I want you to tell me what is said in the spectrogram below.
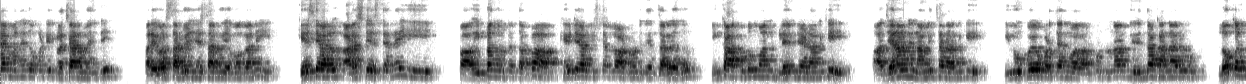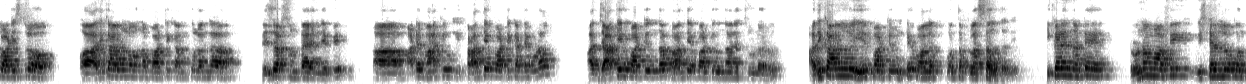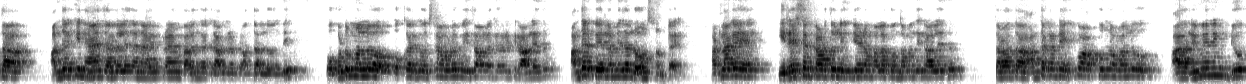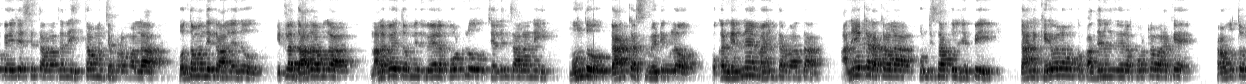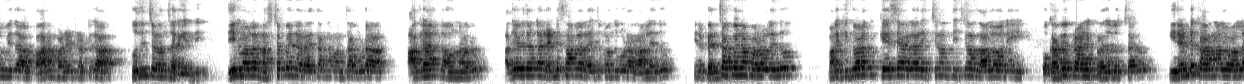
అభిప్రాయం అనేది ఒకటి ప్రచారం అయింది మరి ఎవరు సర్వే చేస్తారు ఏమో కానీ కేసీఆర్ అరెస్ట్ చేస్తేనే ఈ ఇబ్బంది ఉంటుంది తప్ప కేటీఆర్ విషయంలో అటువంటిది ఏం జరగదు. ఇంకా ఆ కుటుంబాన్ని బ్లేమ్ చేయడానికి ఆ జనాన్ని నమ్మించడానికి ఇవి ఉపయోగపడతాయని వాళ్ళు అనుకుంటున్నారు. మీరు ఇందాక అన్నారు లోకల్ పార్టీస్లో అధికారంలో ఉన్న పార్టీకి అనుకూలంగా రిజల్ట్స్ ఉంటాయని చెప్పి ఆ అంటే మనకి ప్రాంతీయ పార్టీ కంటే కూడా ఆ జాతీయ పార్టీ ఉందా ప్రాంతీయ పార్టీ ఉందా అనేది చూడరు. అధికారంలో ఏ పార్టీ ఉంటే వాళ్ళకు కొంత ప్లస్ అవుతుంది. ఇక్కడ ఏంటంటే రుణమాఫీ విషయంలో కొంత అందరికీ న్యాయం జరగలేదనే అభిప్రాయం బలంగా గ్రామీణ ప్రాంతాల్లో ఉంది. ఓ కుటుంబంలో ఒక్కరికి వచ్చినా కూడా మిగతా వాళ్ళకి ఎవరికి రాలేదు. అందరి పేర్ల మీద లోన్స్ ఉంటాయి. అట్లాగే ఈ రేషన్ కార్డుతో లింక్ చేయడం వల్ల కొంతమందికి రాలేదు. తర్వాత అంతకంటే ఎక్కువ అప్పు ఉన్న వాళ్ళు ఆ రిమైనింగ్ డ్యూ పే చేసిన తర్వాతనే ఇస్తామని చెప్పడం వల్ల కొంతమందికి రాలేదు. ఇట్లా దాదాపుగా నలభై తొమ్మిది వేల కోట్లు చెల్లించాలని ముందు బ్యాంకర్స్ మీటింగ్లో ఒక నిర్ణయం అయిన తర్వాత అనేక రకాల కుంటి సాకులు చెప్పి దాన్ని కేవలం ఒక పద్దెనిమిది వేల కోట్ల వరకే ప్రభుత్వం మీద భారం పడేటట్టుగా కుదించడం జరిగింది. దీనివల్ల నష్టపోయిన రైతాంగం అంతా కూడా ఆగ్రహంగా ఉన్నారు. అదేవిధంగా రెండు సార్లు రైతు బంధు కూడా రాలేదు. నేను పెంచకపోయినా పర్వాలేదు. మనకి ఇదివరకు కేసీఆర్ గారు ఇచ్చినంత ఇచ్చిన చాలు అని ఒక అభిప్రాయానికి ప్రజలు వచ్చారు. ఈ రెండు కారణాల వల్ల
